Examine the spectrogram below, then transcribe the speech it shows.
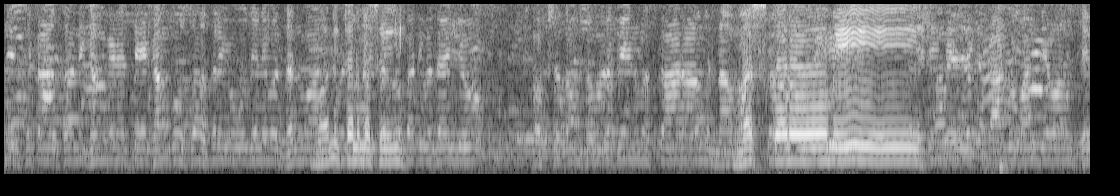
નિષ્કાસ્થાની ખંગણે તે ખંગો શાસ્ત્ર યોજને નમસ્કારામ નમસ્કરોમિ કાંડો બાંધી દેવાનું છે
